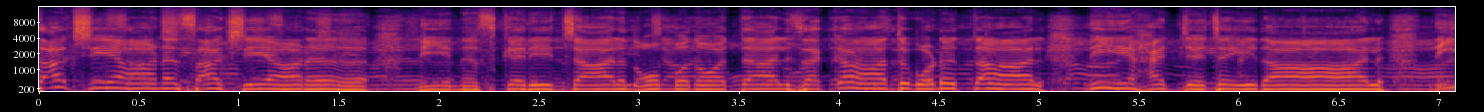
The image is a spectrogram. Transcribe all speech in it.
സാക്ഷിയാണ് സാക്ഷിയാണ്. നീ നിസ്കരിച്ചാൽ നോമ്പ് നോറ്റാൽ സക്കാത്ത് കൊടുത്താൽ നീ ഹജ്ജ് ചെയ്താൽ നീ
